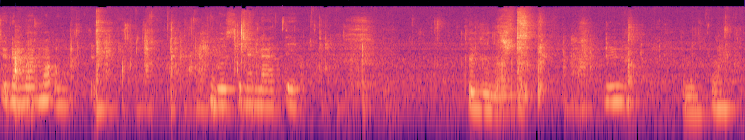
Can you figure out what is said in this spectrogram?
ito na mama oh. Busin na natin. Mm. Mhm.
